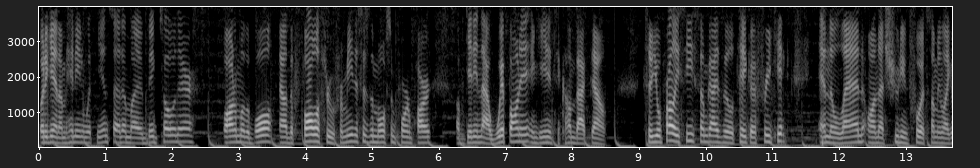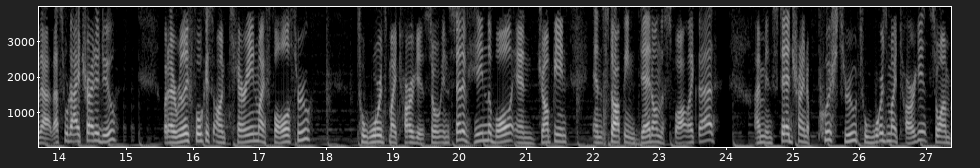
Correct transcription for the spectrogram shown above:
But again, I'm hitting with the inside of my big toe there, bottom of the ball. Now the follow through, for me, this is the most important part of getting that whip on it and getting it to come back down. So you'll probably see some guys that'll take a free kick and they'll land on that shooting foot, something like that. That's what I try to do, but I really focus on carrying my follow through towards my target. So instead of hitting the ball and jumping and stopping dead on the spot like that, I'm instead trying to push through towards my target. So I'm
